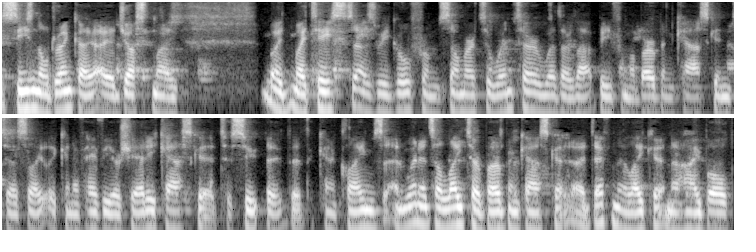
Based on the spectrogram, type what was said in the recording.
seasonal drink. I, I adjust my my, my tastes as we go from summer to winter, whether that be from a bourbon cask into a slightly kind of heavier sherry cask uh, to suit the, the, the kind of climes. And when it's a lighter bourbon cask, I, I, definitely like it in a highball,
